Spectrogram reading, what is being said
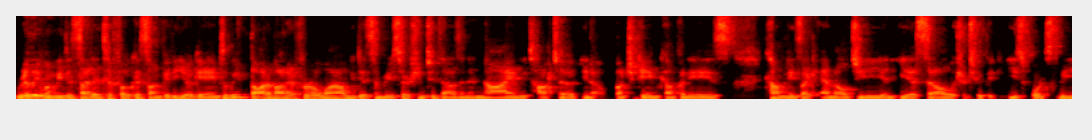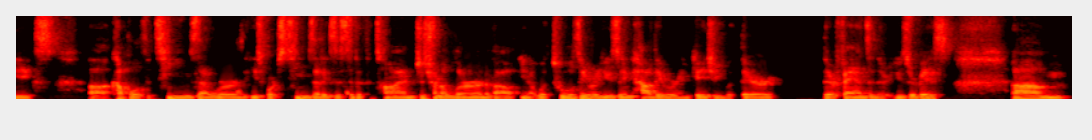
really, when we decided to focus on video games, we thought about it for a while. We did some research in 2009. We talked to you know a bunch of game companies, companies like MLG and ESL, which are two big esports leagues. Uh, a couple of the teams that were the esports teams that existed at the time, just trying to learn about you know what tools they were using, how they were engaging with their their fans and their user base. Um,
